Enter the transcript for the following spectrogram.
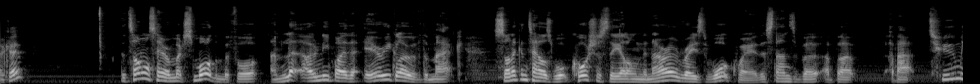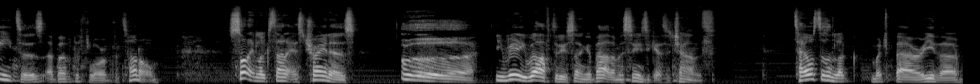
Okay. The tunnels here are much smaller than before, and lit only by the eerie glow of the Mac, Sonic and Tails walk cautiously along the narrow raised walkway that stands about, about, about two meters above the floor of the tunnel. Sonic looks down at his trainers. Ugh! He really will have to do something about them as soon as he gets a chance. Tails doesn't look much better either.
